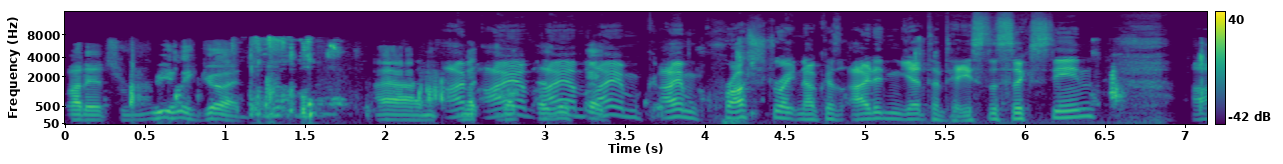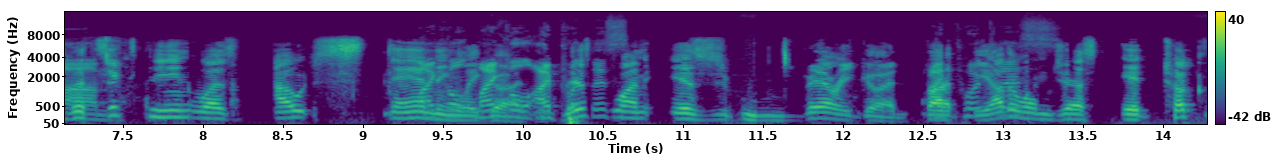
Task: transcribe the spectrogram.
but it's really good. Um, I'm, but- I am, I am, I am, I am crushed right now because I didn't get to taste the 16. The Um, 16 was outstandingly Michael, good. I put this, this- one is very good, but the other this- one just it took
